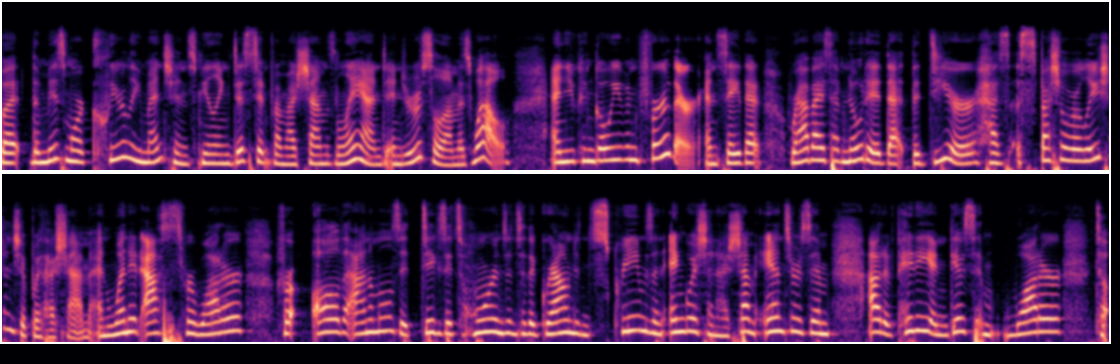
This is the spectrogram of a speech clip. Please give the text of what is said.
but the Mizmor clearly mentions feeling distant from Hashem's land in Jerusalem as well. And you can go even further and say that rabbis have noted that the deer has a special relationship with Hashem, and when it asks for water for all the animals, it digs its horns into the ground and screams in anguish, and Hashem answers him out of pity and gives him water to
